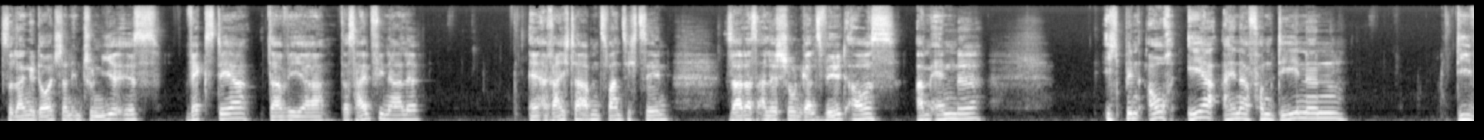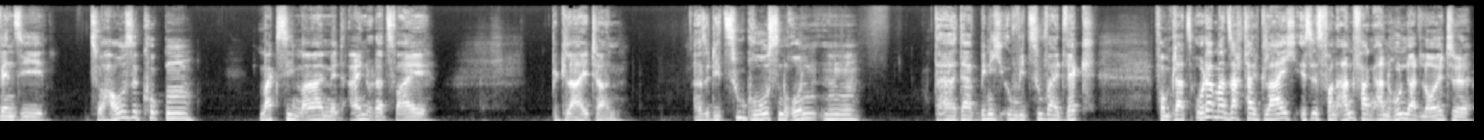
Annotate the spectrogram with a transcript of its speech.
solange Deutschland im Turnier ist, wächst der. Da wir ja das Halbfinale äh, erreicht haben 2010, sah das alles schon ganz wild aus am Ende. Ich bin auch eher einer von denen, die, wenn sie zu Hause gucken, maximal mit ein oder zwei Begleitern. Also die zu großen Runden, da, da bin ich irgendwie zu weit weg vom Platz. Oder man sagt halt gleich, es ist von Anfang an 100 Leute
